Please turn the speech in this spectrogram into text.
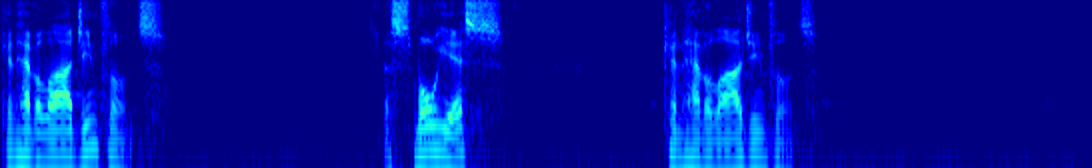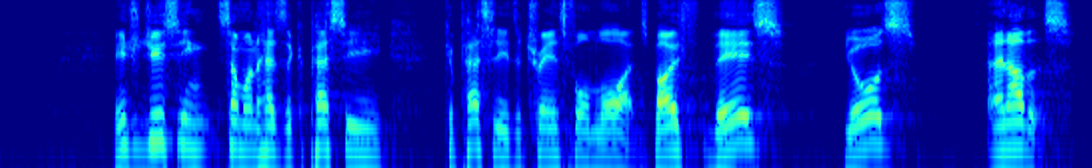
can have a large influence. A small yes can have a large influence. Introducing someone has the capacity capacity to transform lives, both theirs, yours, and others.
